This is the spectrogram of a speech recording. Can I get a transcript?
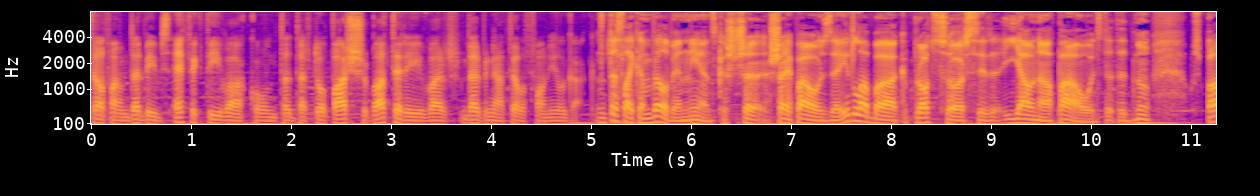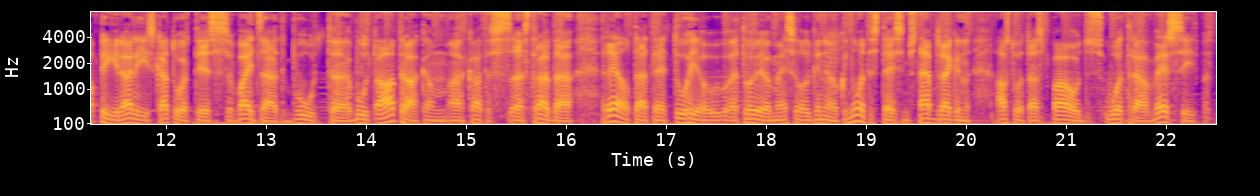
telefonu darbības efektīvāk, un tad ar to pašu bateriju var darbināt telefonu ilgāk. Nu, tas, laikam, vēl viens nians, kas šai paudzei ir labāk, procesors ir jaunā paudze. Tad, tad nu, uz papīra arī skatoties, vajadzētu būt, būt ātrākam, kā tas strādā realitātē, to jau, to jau mēs vēl gan jau notestēsim. Snapdragon 8. paudzes otrā versija. Par,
